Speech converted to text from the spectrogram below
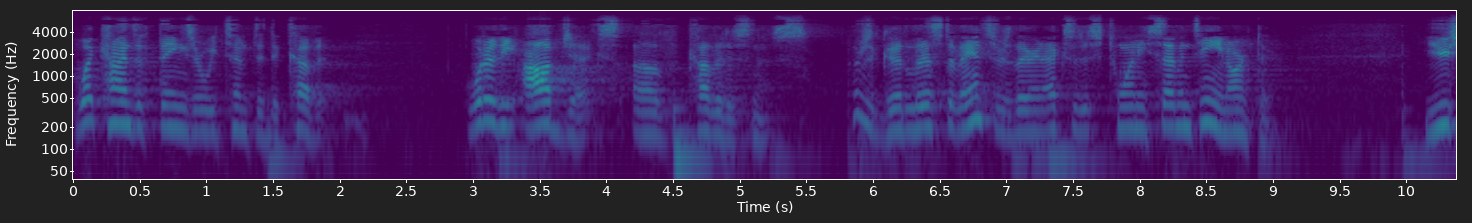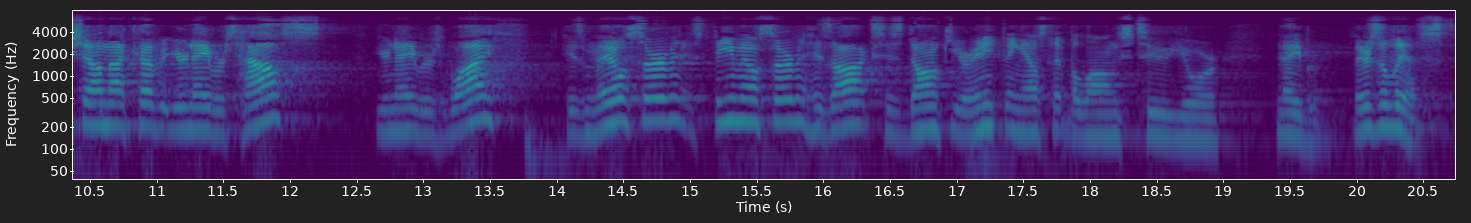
What kinds of things are we tempted to covet? What are the objects of covetousness? There's a good list of answers there in Exodus 20:17, aren't there? You shall not covet your neighbor's house, your neighbor's wife, his male servant, his female servant, his ox, his donkey, or anything else that belongs to your neighbor. There's a list.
